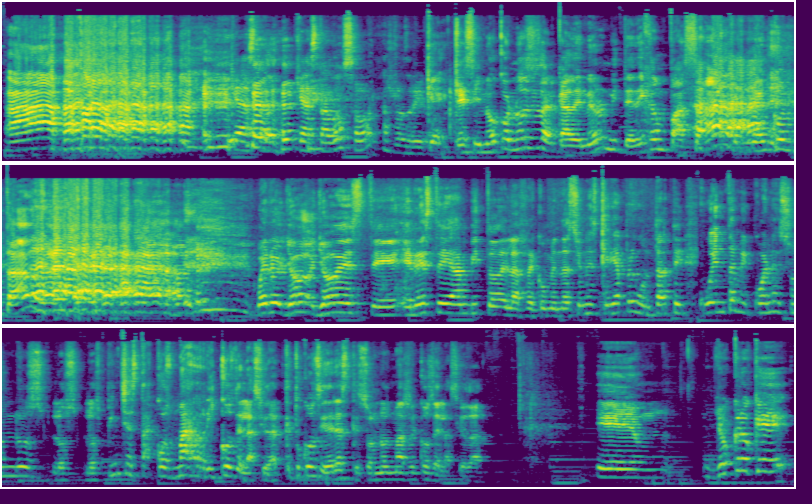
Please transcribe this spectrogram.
Ah, que hasta, que hasta dos horas, Rodrigo. que, que si no conoces al cadenero ni te dejan pasar, me han contado. Bueno, yo, yo este, en este ámbito de las recomendaciones quería preguntarte, cuéntame cuáles son los, los, los pinches tacos más ricos de la ciudad, que tú consideras que son los más ricos de la ciudad. Eh, yo creo que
